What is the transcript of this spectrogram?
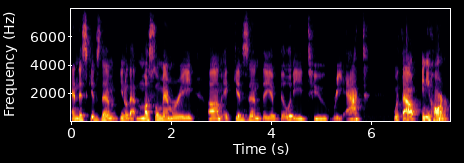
and this gives them you know that muscle memory um, it gives them the ability to react without any harm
